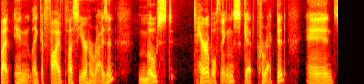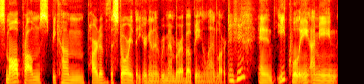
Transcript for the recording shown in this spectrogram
But in like a five plus year horizon, most terrible things get corrected and small problems become part of the story that you're going to remember about being a landlord. Mm-hmm. And equally, I mean,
